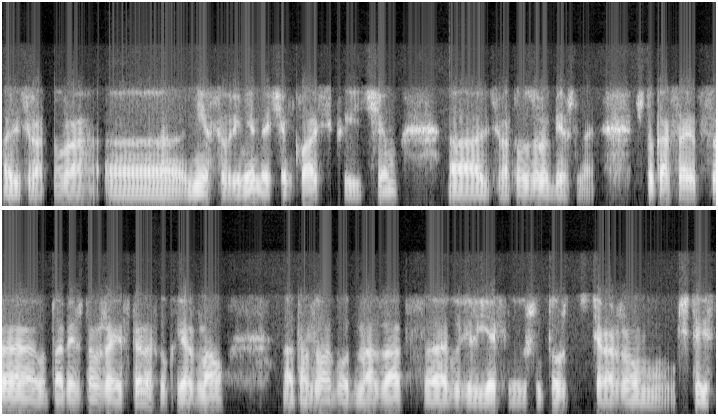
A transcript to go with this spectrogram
литература э, несовременная, чем классика и чем э, литература зарубежная. Что касается, вот опять же, того же АСТ, насколько я знал, э, там два года назад э, Гузель Яхин вышел тоже с тиражом 400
